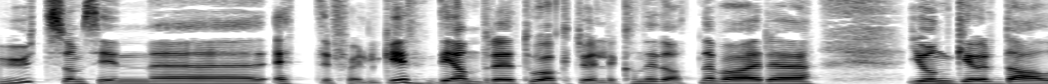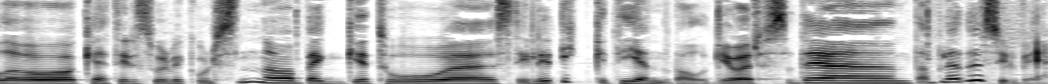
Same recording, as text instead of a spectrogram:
ut som sin uh, etterfølger. De andre to aktuelle kandidatene var uh, Jon Georg Dale og Ketil Solvik-Olsen, og begge to stiller ikke til gjenvalg i år, så det, da ble det Sylvi.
